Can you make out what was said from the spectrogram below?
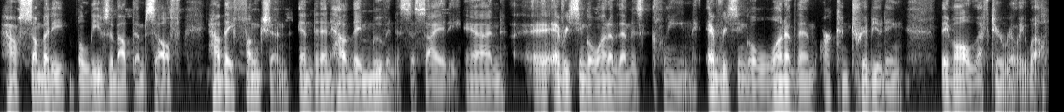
how somebody believes about themselves, how they function, and then how they move into society. And every single one of them is clean. Every single one of them are contributing. They've all left here really well.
